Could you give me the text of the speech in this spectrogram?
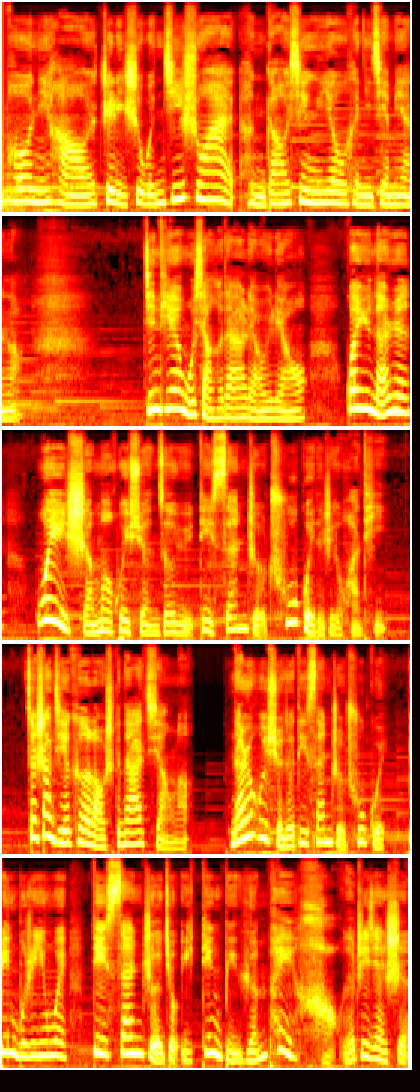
朋友你好，这里是文姬说爱，很高兴又和你见面了。今天我想和大家聊一聊关于男人为什么会选择与第三者出轨的这个话题。在上节课，老师跟大家讲了，男人会选择第三者出轨，并不是因为第三者就一定比原配好的这件事。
